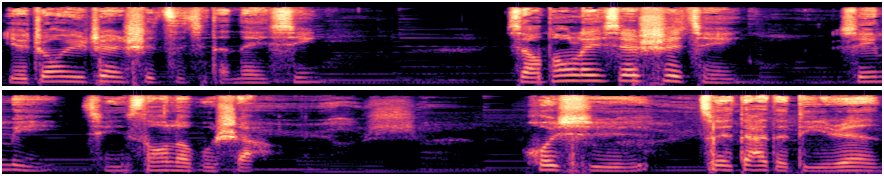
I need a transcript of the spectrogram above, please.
也终于正视自己的内心，想通了一些事情，心里轻松了不少。或许最大的敌人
